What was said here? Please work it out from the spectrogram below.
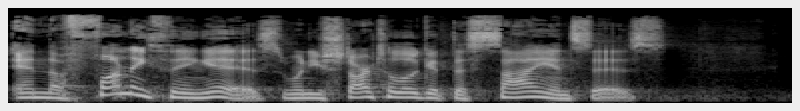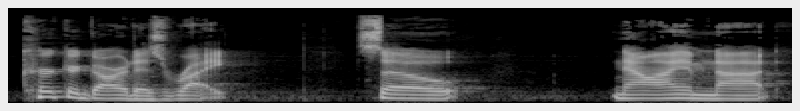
And the funny thing is, when you start to look at the sciences, Kierkegaard is right. So now I am not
